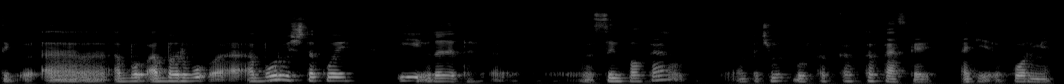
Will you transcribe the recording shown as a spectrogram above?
Ты э, оборву, оборвыш такой, И вот этот э, сын полка, он почему-то был в, кав- в кавказской форме.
